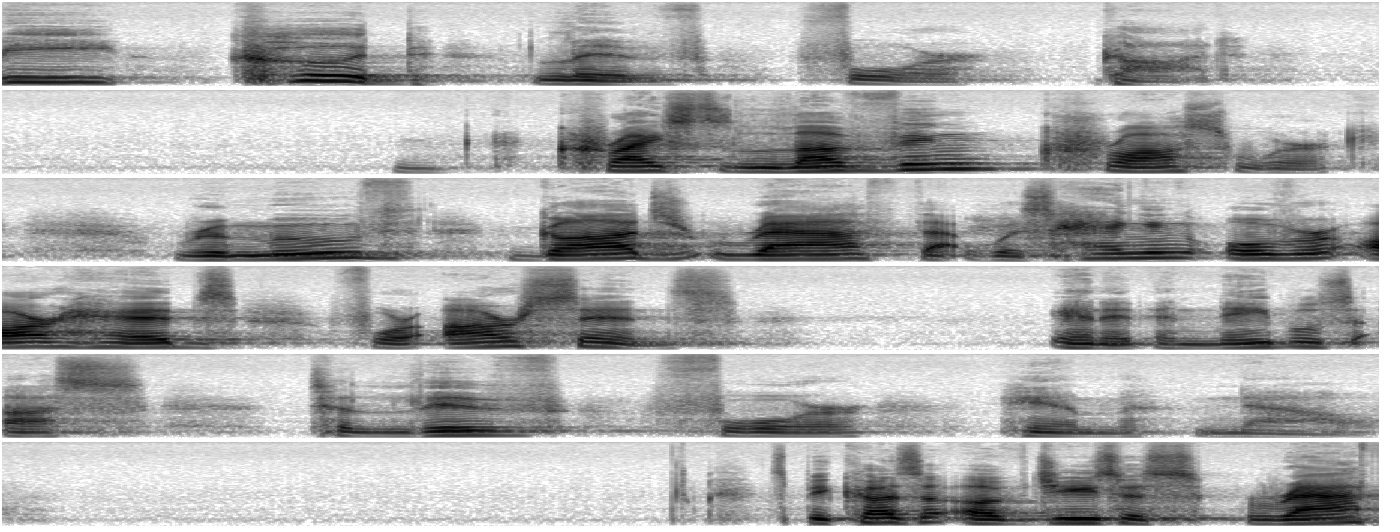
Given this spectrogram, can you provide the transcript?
we could live for God. Christ's loving cross work removed God's wrath that was hanging over our heads for our sins, and it enables us to live for Him now. It's because of Jesus' wrath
